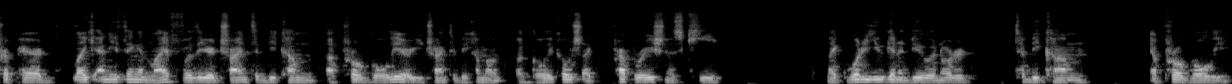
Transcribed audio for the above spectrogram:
prepared. Like anything in life, whether you're trying to become a pro goalie or you're trying to become a, a goalie coach, like preparation is key. Like what are you gonna do in order to become a pro goalie?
